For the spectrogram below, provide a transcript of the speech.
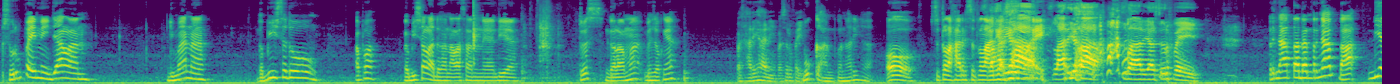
survei nih jalan. Gimana? Gak bisa dong. Apa? Gak bisa lah dengan alasannya dia. Terus nggak lama besoknya Pas hari H nih, pas survei bukan bukan hari H. Oh Setelah hari setelah Setelah hari hari H survei. Setelah hari H Setelah hari H survei Ternyata dan ternyata dia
